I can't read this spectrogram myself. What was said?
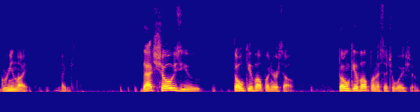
green light, like. That shows you, don't give up on yourself. Don't give up on a situation,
